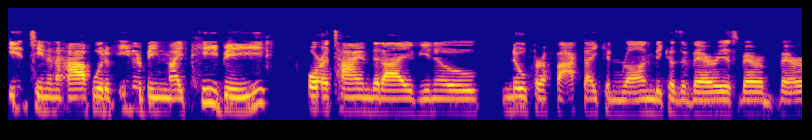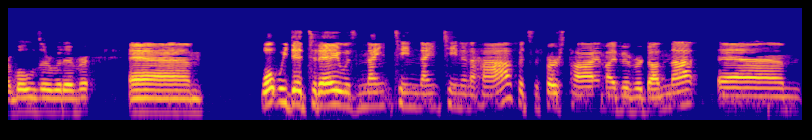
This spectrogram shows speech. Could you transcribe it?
18 and a half would have either been my PB or a time that I've, you know, know for a fact I can run because of various var- variables or whatever. Um, what we did today was 19, 19 and a half. It's the first time I've ever done that. Um,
